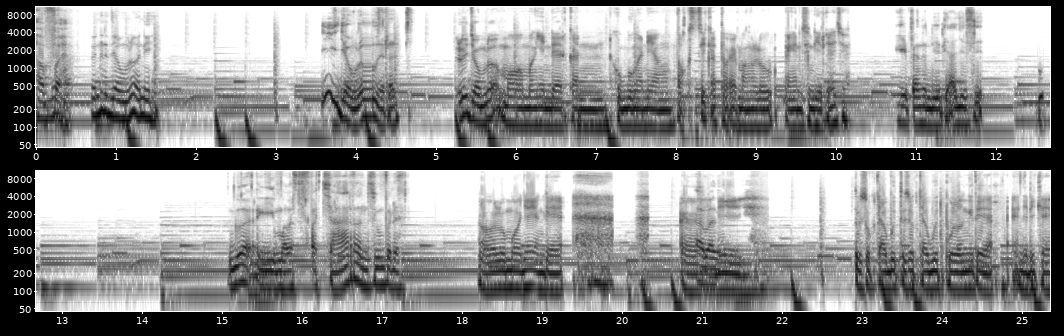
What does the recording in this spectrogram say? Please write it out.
apa? Bener jomblo nih. Iya jomblo beneran. Lu jomblo mau menghindarkan hubungan yang toksik atau emang lu pengen sendiri aja? Iya pengen sendiri aja sih. Gue lagi males pacaran sumpah dah. Oh, lu maunya yang kayak eh Apa? ini tusuk cabut tusuk cabut pulang gitu ya. Jadi kayak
